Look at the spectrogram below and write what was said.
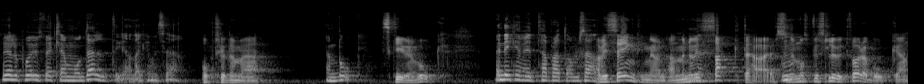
Vi håller på att utveckla en modell lite grann kan vi säga. Och till och med en bok. Skriver en bok. Men det kan vi ta prata om sen. Ja, vi säger ingenting mer om det här, men nu har vi sagt det här, så mm. nu måste vi slutföra boken.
